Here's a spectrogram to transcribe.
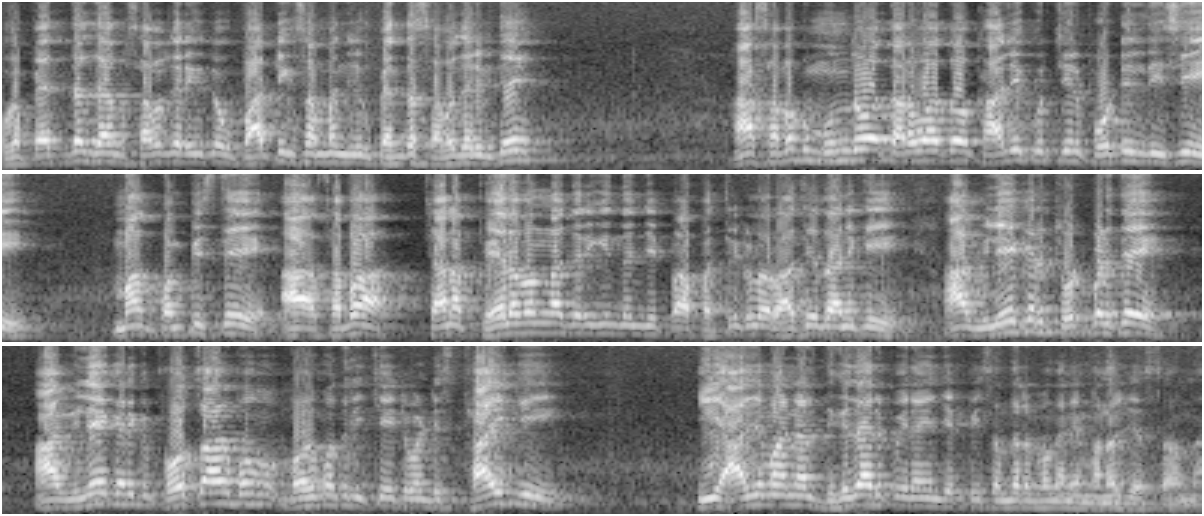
ఒక పెద్ద జ- సభ జరిగితే ఒక పార్టీకి సంబంధించి పెద్ద సభ జరిగితే ఆ సభకు ముందో తర్వాతో ఖాళీ కుర్చీలు పోటీలు తీసి మాకు పంపిస్తే ఆ సభ చాలా పేలవంగా జరిగిందని చెప్పి ఆ పత్రికలో రాసేదానికి ఆ విలేకరి చోటుపడితే ఆ విలేకరికి ప్రోత్సాహ బహుమతులు ఇచ్చేటువంటి స్థాయికి ఈ యాజమాన్యాలు దిగజారిపోయినాయని చెప్పి సందర్భంగా నేను మనవి చేస్తూ ఉన్నా.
